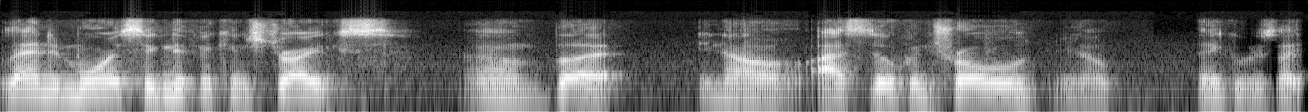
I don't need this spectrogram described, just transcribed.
landed more significant strikes, um, but you know, I still controlled. You know, I think it was like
